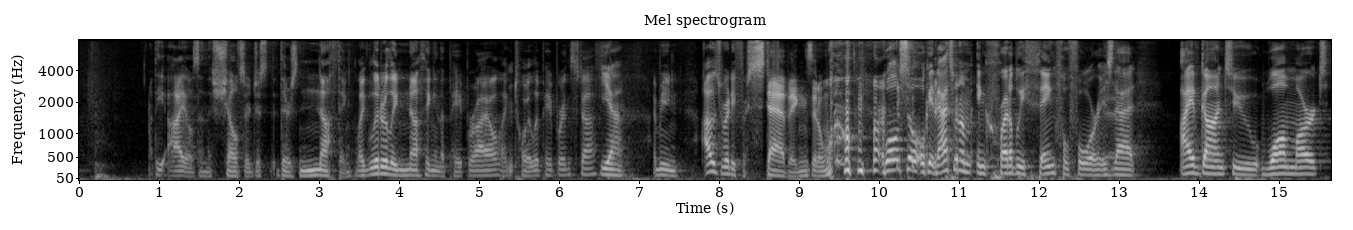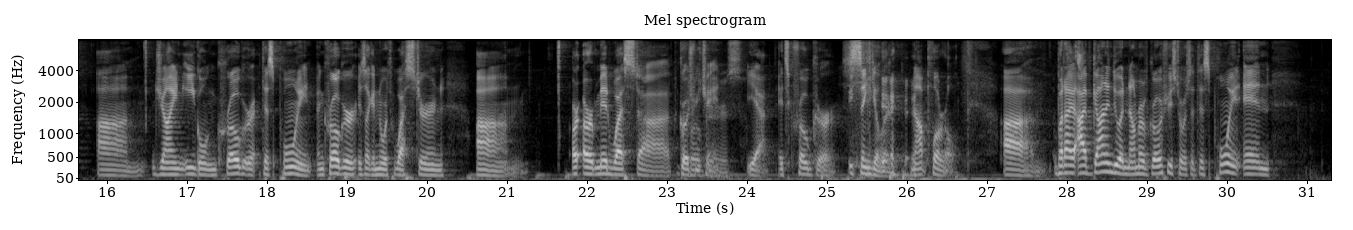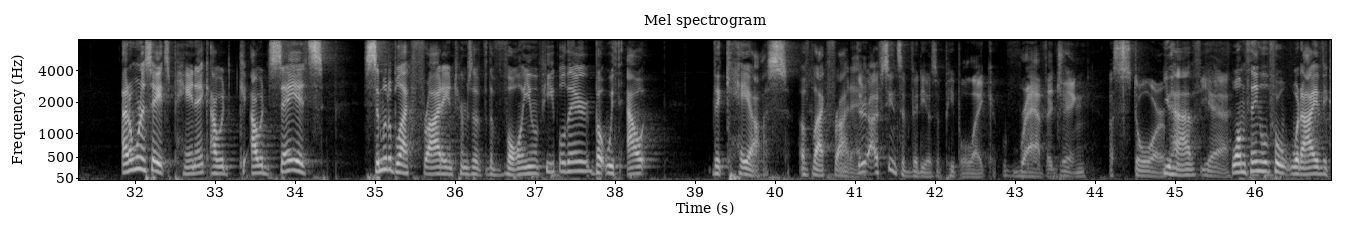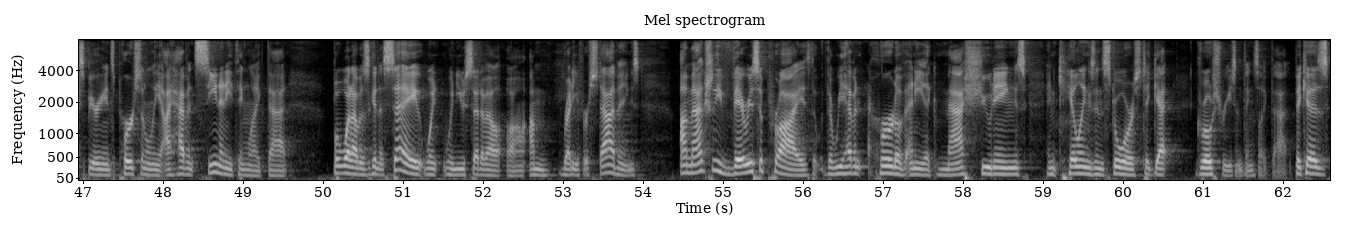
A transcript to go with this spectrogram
the aisles and the shelves are just there's nothing, like literally nothing in the paper aisle, like toilet paper and stuff. Yeah. I mean, I was ready for stabbings at a Walmart. Well, so okay, that's what I'm incredibly thankful for is that I've gone to Walmart, um, Giant Eagle, and Kroger at this point, and Kroger is like a northwestern um, or, or Midwest uh, grocery Kroger's. chain. Yeah, it's Kroger, singular, not plural. Um, but I, I've gone into a number of grocery stores at this point, and I don't want to say it's panic. I would I would say it's similar to Black Friday in terms of the volume of people there, but without the chaos of Black Friday. There, I've seen some videos of people like ravaging a store. you have, yeah. Well, I'm thankful for what I've experienced personally. I haven't seen anything like that. But what I was gonna say when when you said about uh, I'm ready for stabbings, I'm actually very surprised that, that we haven't heard of any like mass shootings and killings in stores to get groceries and things like that. Because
